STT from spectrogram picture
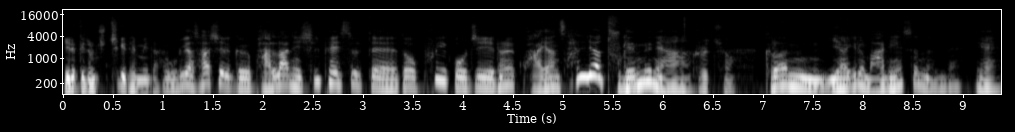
이렇게 좀 추측이 됩니다. 우리가 사실 그 반란이 실패했을 때도 프리고진을 과연 살려두겠느냐. 그렇죠. 그런 이야기를 많이 했었는데, 예.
